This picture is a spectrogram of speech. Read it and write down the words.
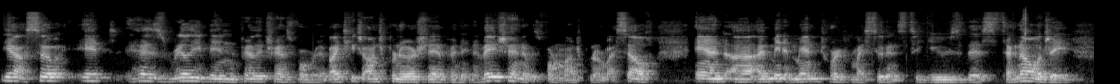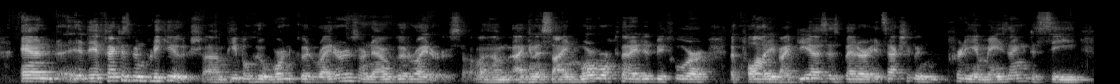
Yeah, so it has really been fairly transformative. I teach entrepreneurship and innovation. I was a former entrepreneur myself, and uh, I've made it mandatory for my students to use this technology. And the effect has been pretty huge. Um, people who weren't good writers are now good writers. Um, I can assign more work than I did before. The quality of ideas is better. It's actually been pretty amazing to see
